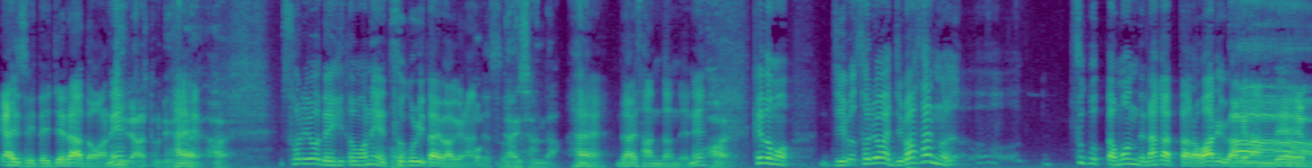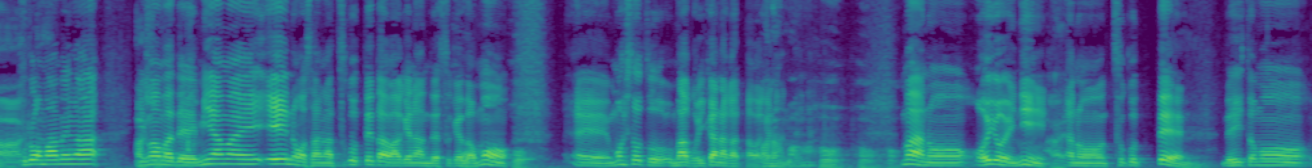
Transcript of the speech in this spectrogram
アイスってジェラートはね。ジェラートね。はい。はい、それをぜひともね作りたいわけなんです。第三弾。はい。第三弾でね。はい、けどもそれは地場産の作ったもんでなかったら悪いわけなんで黒豆が今まで宮前栄農さんが作ってたわけなんですけどもえー、もう一つうまくいかなかったわけなんで、ね、まあ、まあ、あのおいおいに、はい、あの作って、うん、ぜひとも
